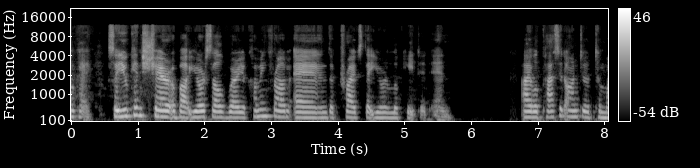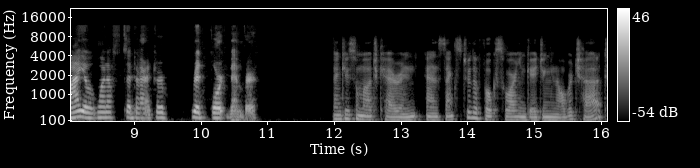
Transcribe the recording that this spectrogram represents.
Okay, so you can share about yourself, where you're coming from, and the tribes that you're located in. I will pass it on to Tamayo, one of the director Red board member. Thank you so much, Karen, and thanks to the folks who are engaging in our chat.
